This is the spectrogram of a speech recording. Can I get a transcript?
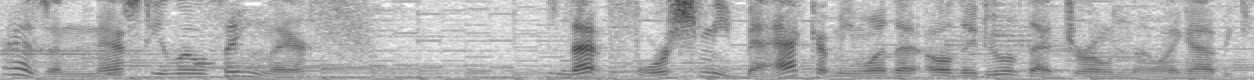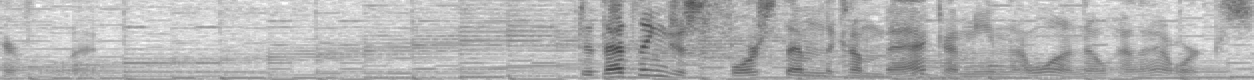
That is a nasty little thing there. Did that force me back? I mean, what that... Oh, they do have that drone, though. I gotta be careful with that. Did that thing just force them to come back? I mean, I want to know how that works.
